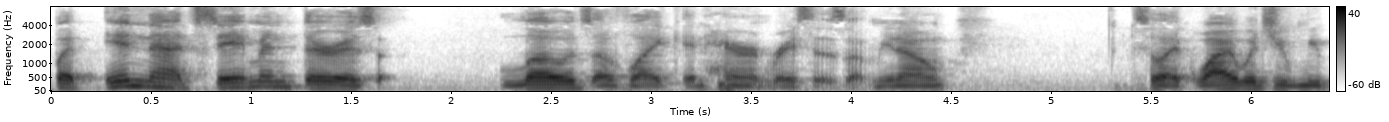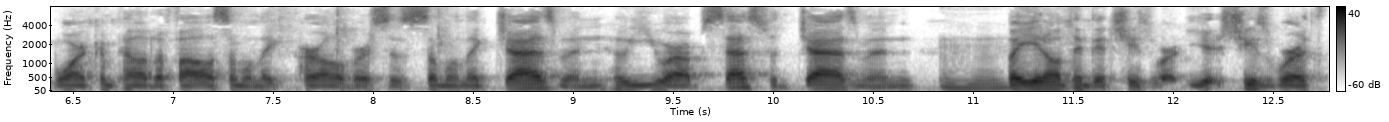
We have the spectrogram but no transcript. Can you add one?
but in that statement there is loads of like inherent racism, you know? So like why would you be more compelled to follow someone like Pearl versus someone like Jasmine who you are obsessed with Jasmine, hmm but you don't think that she's worth she's worth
